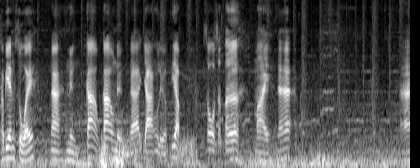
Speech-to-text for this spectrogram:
ทะเบียนสวยนะ1991นะยางเหลือเพียบโซ่สเตอร์ใหม่นะฮะ อ่า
